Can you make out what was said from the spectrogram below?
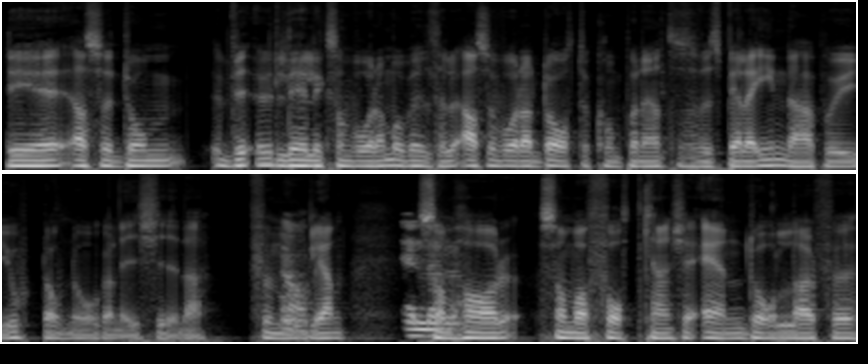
det är alltså de, det är liksom våra mobiltelefoner, alltså våra datorkomponenter som vi spelar in det här på är gjort av någon i Kina. Förmodligen. Eller, Som, har, som har fått kanske en dollar för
